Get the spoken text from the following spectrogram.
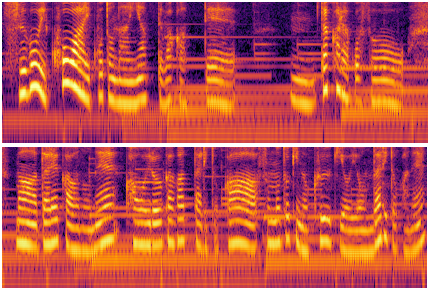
すごい怖いことなんやって分かってうん、だからこそまあ誰かのね顔色伺ったりとかその時の空気を読んだりとかね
